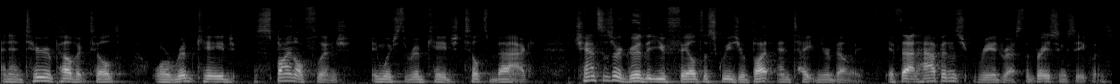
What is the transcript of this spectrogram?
an anterior pelvic tilt, or rib cage spinal flinch, in which the rib cage tilts back, chances are good that you failed to squeeze your butt and tighten your belly. If that happens, readdress the bracing sequence.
